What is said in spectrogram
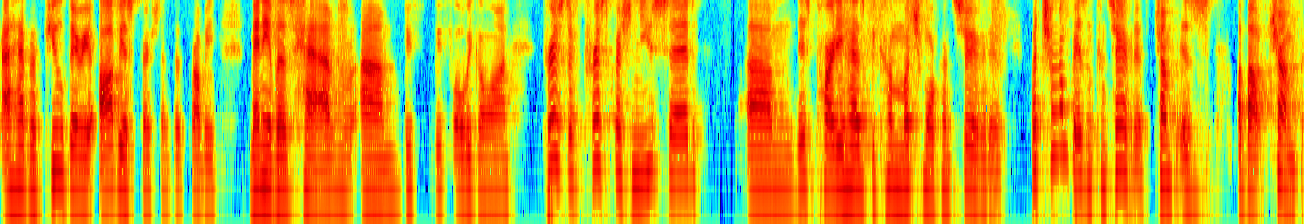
I have a few very obvious questions that probably many of us have um, be- before we go on. First, the first question you said um, this party has become much more conservative. But Trump isn't conservative. Trump is about Trump.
